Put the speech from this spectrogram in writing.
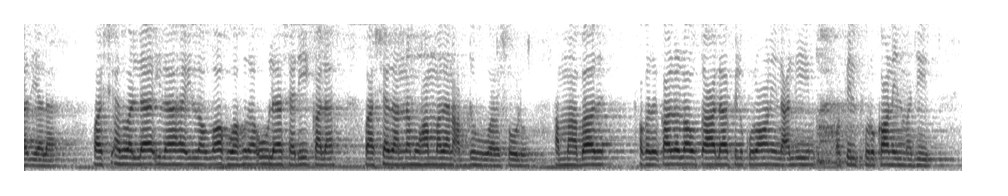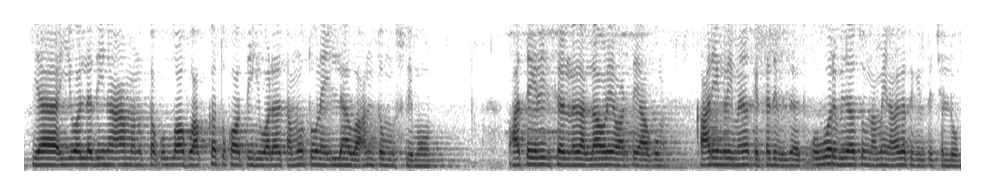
هادي له. وأشهد أن لا إله إلا الله وحده لا شريك له. وأشهد أن محمدا عبده ورسوله. أما بعد فقد قال الله تعالى في القرآن العليم وفي الفرقان المجيد. يا أيها الذين آمنوا اتقوا الله حق تقاته ولا تموتون إلا وأنتم مسلمون வார்த்தைகளில் சிறந்தது அல்லாவுடைய வார்த்தையாகும் காரியங்களை மிக கெட்டது விதத் ஒவ்வொரு விதத்தும் நம்மை நரகத்துக்கு இழுத்துச் செல்லும்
